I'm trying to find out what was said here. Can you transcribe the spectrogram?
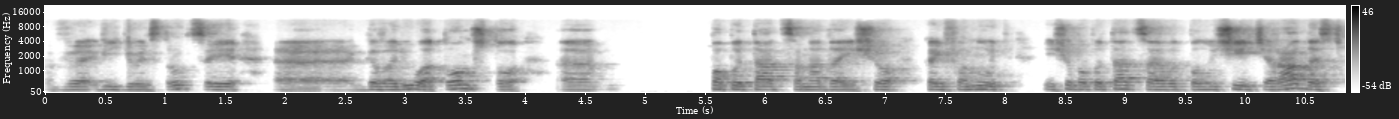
в видеоинструкции э, говорю о том, что э, попытаться надо еще кайфануть, еще попытаться вот получить радость,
